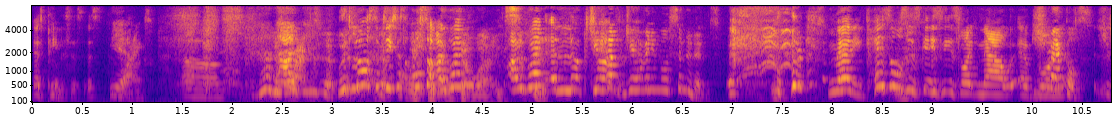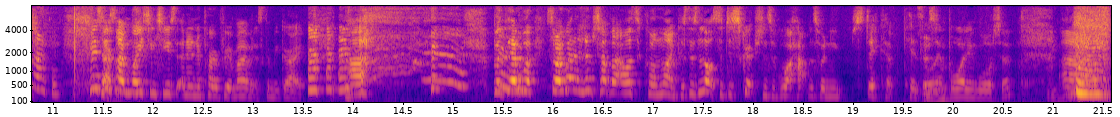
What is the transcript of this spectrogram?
It's penises. It's Yeah. wangs. Um, and with lots of details. Also, I went. I went and looked. Do you up have Do you have any more synonyms? many pizzles? Is, is, is like now uh, one- Schmeckles. Schmeckles. Pizzles. I'm waiting to use at an inappropriate moment. It's gonna be great. Uh, but there were so I went and looked up that article online because there's lots of descriptions of what happens when you stick a pizzle, Pizzle. in boiling water. Mm-hmm. Um,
